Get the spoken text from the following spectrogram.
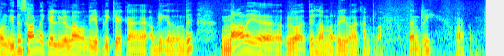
வந்து இது சார்ந்த கேள்விகள்லாம் வந்து எப்படி கேட்காங்க அப்படிங்கிறது வந்து நாளைய விவாதத்தில் நம்ம விரிவாக காணலாம் நன்றி வணக்கம்.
